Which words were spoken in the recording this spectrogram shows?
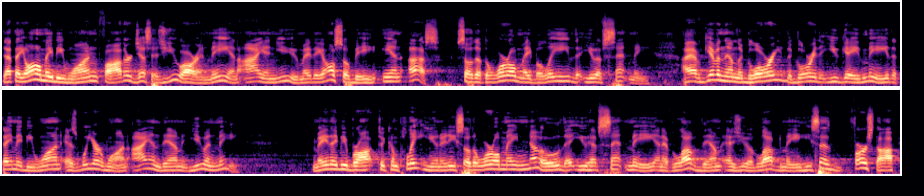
that they all may be one, Father, just as you are in me and I in you. May they also be in us, so that the world may believe that you have sent me. I have given them the glory, the glory that you gave me, that they may be one as we are one, I and them, and you and me. May they be brought to complete unity, so the world may know that you have sent me and have loved them as you have loved me. He says, first off,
